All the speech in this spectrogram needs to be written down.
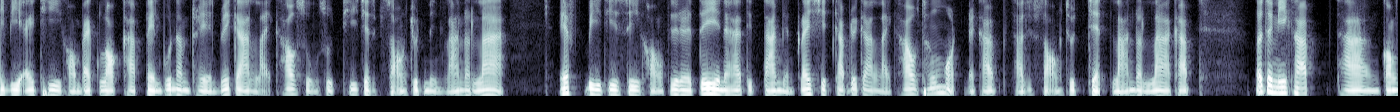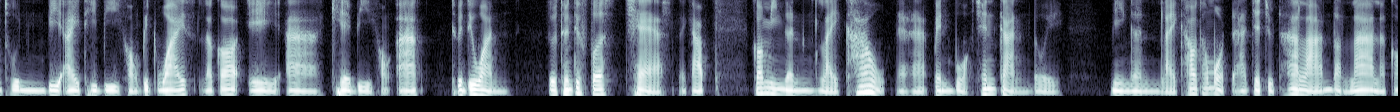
IBIT ของ BlackRock ครับเป็นผู้นำเทรนด์ด้วยการไหลเข้าสูงสุดที่ 72.1 ล้านดอลลาร์ FBTC ของ Fidelity นะฮะติดตามอย่างใกล้ชิดครับด้วยการไหลเข้าทั้งหมดนะครับ 32.7 ล้านดอลลาร์ครับนอกจากนี้ครับ ทางกองทุน BITB ของ Bitwise แล้วก็ ARKB ของ ARK 21 หรือ 21st Shares นะครับ ก็มีเงินไหลเข้านะฮะเป็นบวกเช่นกันโดยมีเงินไหลเข้าทั้งหมดนะฮะ 7.5 ล้านดอลลาร์ แล้วก็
